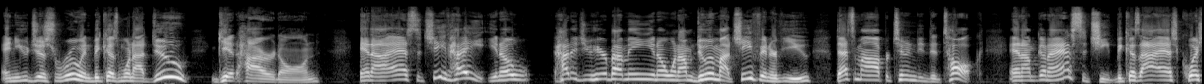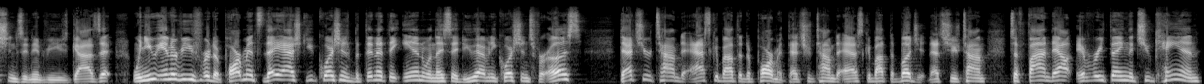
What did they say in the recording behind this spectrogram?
And you just ruin because when I do get hired on and I ask the chief, hey, you know, how did you hear about me? You know, when I'm doing my chief interview, that's my opportunity to talk. And I'm going to ask the chief because I ask questions in interviews, guys. That when you interview for departments, they ask you questions, but then at the end, when they say, Do you have any questions for us? That's your time to ask about the department. That's your time to ask about the budget. That's your time to find out everything that you can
